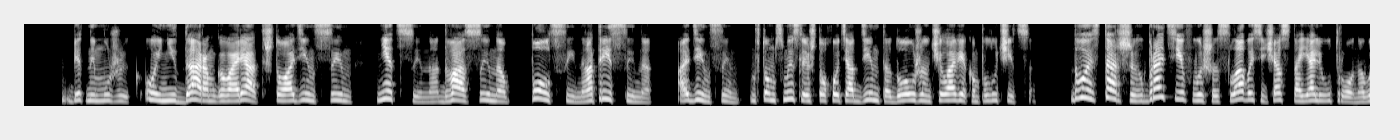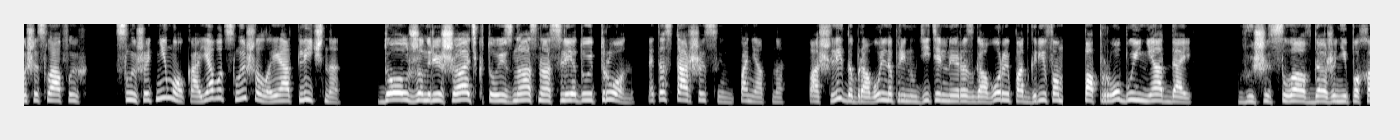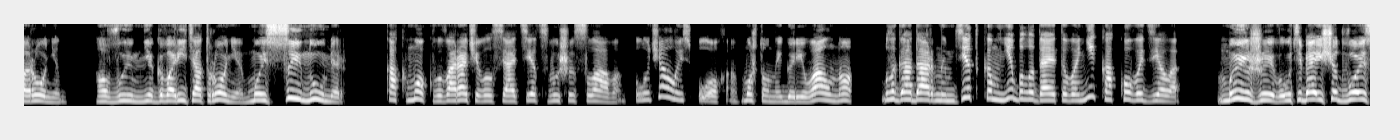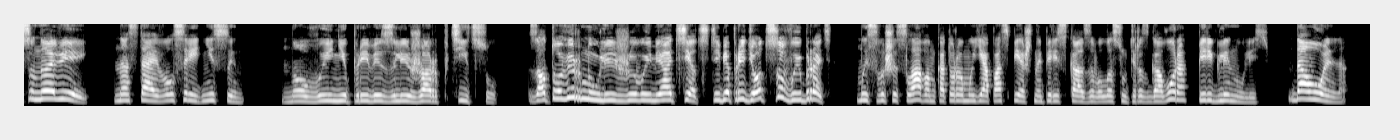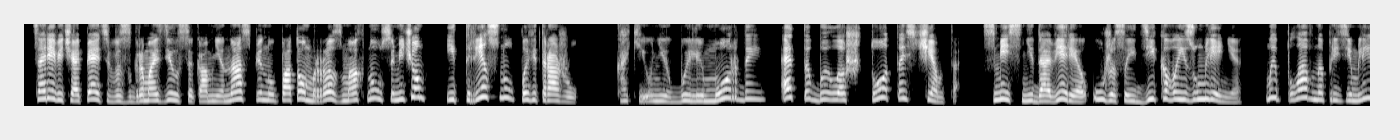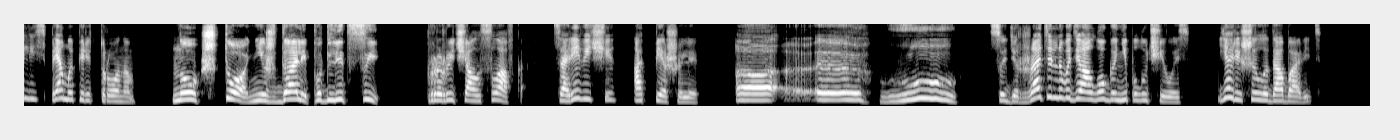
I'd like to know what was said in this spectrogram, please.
Бедный мужик. Ой, недаром говорят, что один сын, нет сына, два сына, пол сына, а три сына. Один сын. В том смысле, что хоть один-то должен человеком получиться. Двое старших братьев Вышеслава сейчас стояли у трона. Вышеслав их слышать не мог, а я вот слышала и отлично. «Должен решать, кто из нас наследует трон». Это старший сын, понятно. Пошли добровольно-принудительные разговоры под грифом Попробуй не отдай. Вышеслав даже не похоронен. А вы мне говорите о троне. Мой сын умер. Как мог, выворачивался отец Вышеслава. Получалось плохо. Может, он и горевал, но благодарным деткам не было до этого никакого дела. «Мы живы, у тебя еще двое сыновей!» — настаивал средний сын. «Но вы не привезли жар-птицу. Зато вернулись живыми, отец, тебе придется выбрать. Мы с Вышеславом, которому я поспешно пересказывала суть разговора, переглянулись. Довольно. Царевич опять взгромоздился ко мне на спину, потом размахнулся мечом и треснул по витражу. Какие у них были морды! Это было что-то с чем-то. Смесь недоверия, ужаса и дикого изумления. Мы плавно приземлились прямо перед троном. «Ну что, не ждали, подлецы?» — прорычал Славка. Царевичи опешили. «А... э... у, Содержательного диалога не получилось. Я решила добавить.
